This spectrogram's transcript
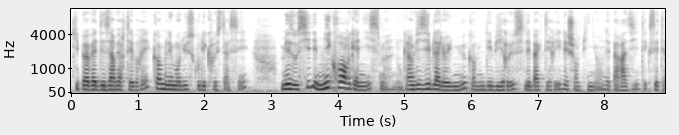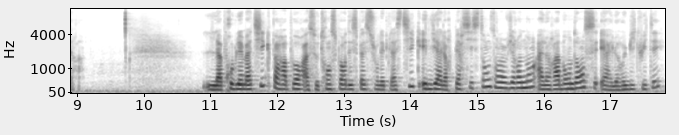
qui peuvent être des invertébrés, comme les mollusques ou les crustacés, mais aussi des micro-organismes, donc invisibles à l'œil nu, comme des virus, les bactéries, les champignons, des parasites, etc. La problématique par rapport à ce transport d'espèces sur les plastiques est liée à leur persistance dans l'environnement, à leur abondance et à leur ubiquité,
